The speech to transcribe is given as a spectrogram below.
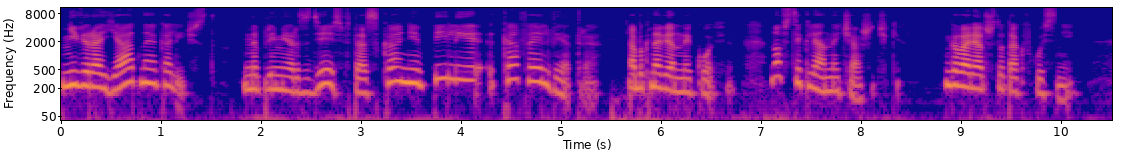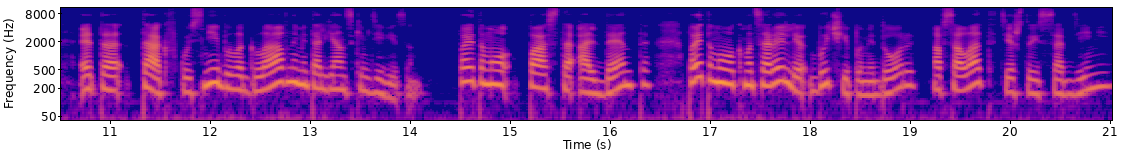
Невероятное количество. Например, здесь, в Тоскане, пили кафе эль ветра, обыкновенный кофе, но в стеклянной чашечке. Говорят, что так вкусней. Это «так вкусней» было главным итальянским девизом. Поэтому паста аль денте, поэтому к моцарелле бычьи помидоры, а в салат те, что из Сардинии.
